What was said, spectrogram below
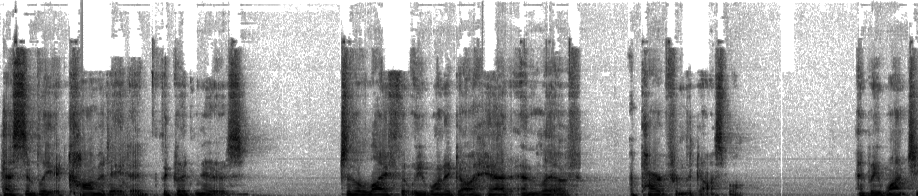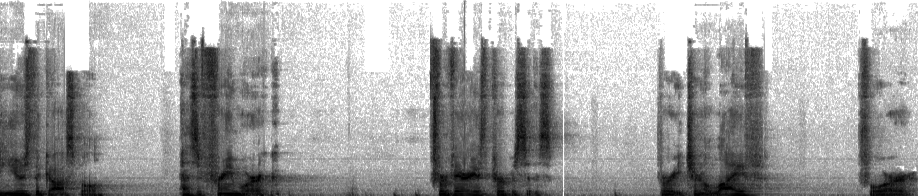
has simply accommodated the good news to the life that we want to go ahead and live apart from the gospel. And we want to use the gospel as a framework for various purposes for eternal life, for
